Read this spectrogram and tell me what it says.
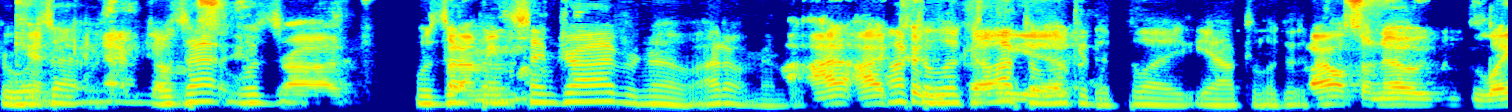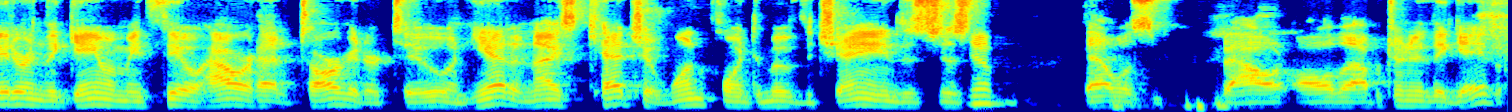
I was that- was that- was- drive. Was that I mean, the same drive or no? I don't remember. I, I I have to look. I have to look at the play. Yeah, I have to look at. The I also know later in the game, I mean, Theo Howard had a target or two, and he had a nice catch at one point to move the chains. It's just Yep. that was about all the opportunity they gave him.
